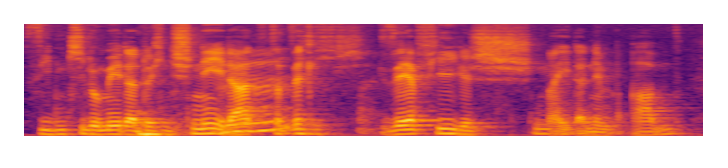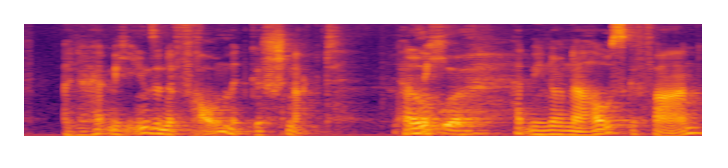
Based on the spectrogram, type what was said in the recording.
Sieben Kilometer durch den Schnee. Da hat es tatsächlich sehr viel geschneit an dem Abend. Und dann hat mich irgend so eine Frau mitgeschnackt. Hat, Oh. mich, hat mich noch nach Haus gefahren.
